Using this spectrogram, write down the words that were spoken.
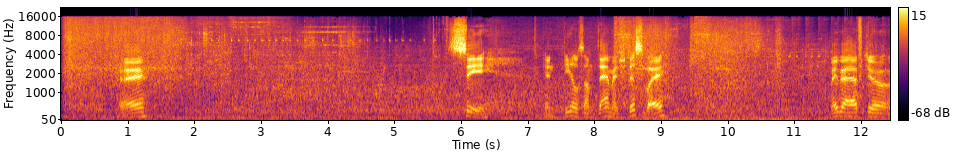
Okay. Let's see can deal some damage this way. Maybe I have to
